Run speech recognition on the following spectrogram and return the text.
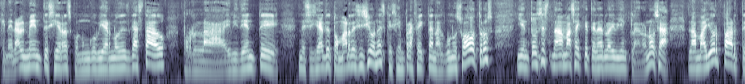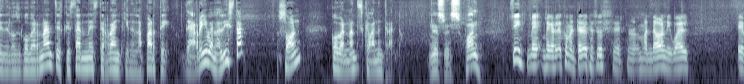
Generalmente cierras con un gobierno desgastado por la evidente necesidad de tomar decisiones que siempre afectan a algunos o a otros. Y entonces nada más hay que tenerlo ahí bien claro, ¿no? O sea, la mayor parte de los gobernantes que están en este ranking, en la parte de arriba en la lista, son gobernantes que van entrando. Eso es. Juan. Sí, me, me el comentario de Jesús, eh, nos mandaban igual eh,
